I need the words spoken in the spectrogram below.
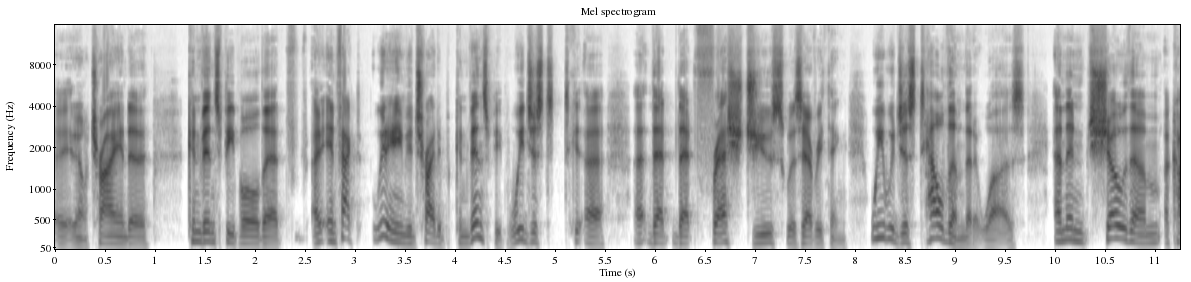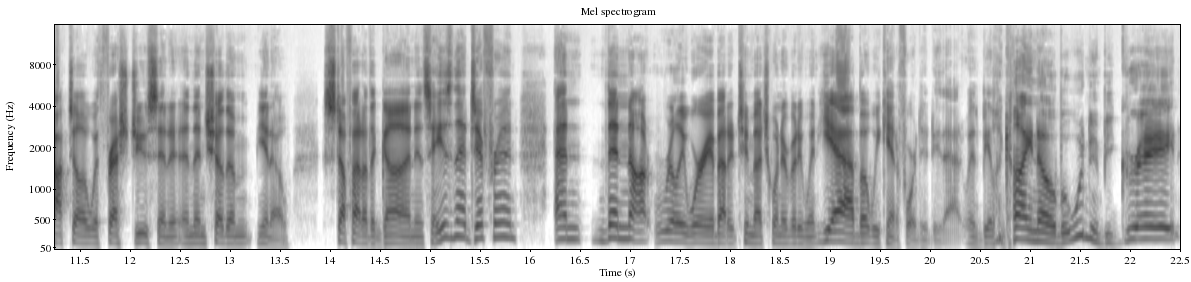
uh, you know, trying to convince people that. Uh, in fact, we didn't even try to convince people. We just uh, uh, that that fresh juice was everything. We would just tell them that it was, and then show them a cocktail with fresh juice in it, and then show them, you know, stuff out of the gun and say, Isn't that different? And then not really worry about it too much when everybody went, Yeah, but we can't afford to do that. It'd be like, I know, but wouldn't it be great?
